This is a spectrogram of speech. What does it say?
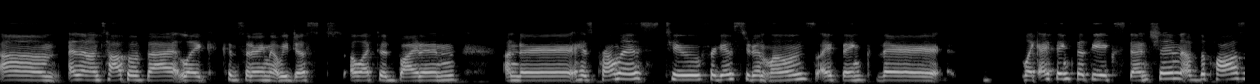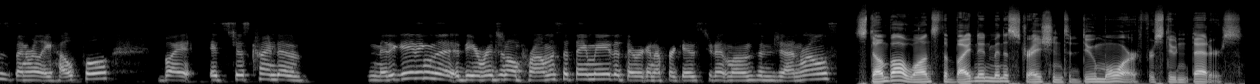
Um, and then on top of that, like considering that we just elected Biden under his promise to forgive student loans, I think there, like, I think that the extension of the pause has been really helpful, but it's just kind of mitigating the, the original promise that they made that they were going to forgive student loans in general. Stumbaugh wants the Biden administration to do more for student debtors.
